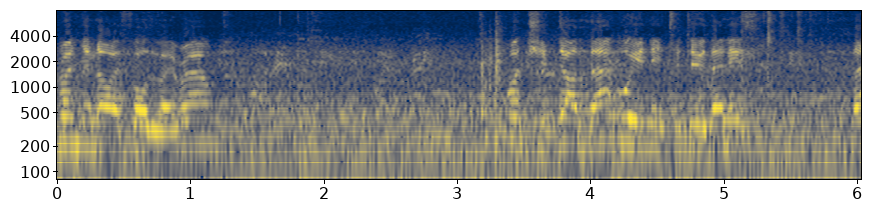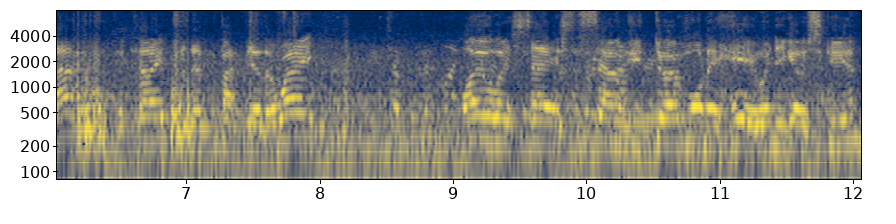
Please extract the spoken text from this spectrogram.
Run your knife all the way around. Once you've done that, all you need to do then is that, okay, and then back the other way. I always say it's the sound you don't want to hear when you go skiing.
